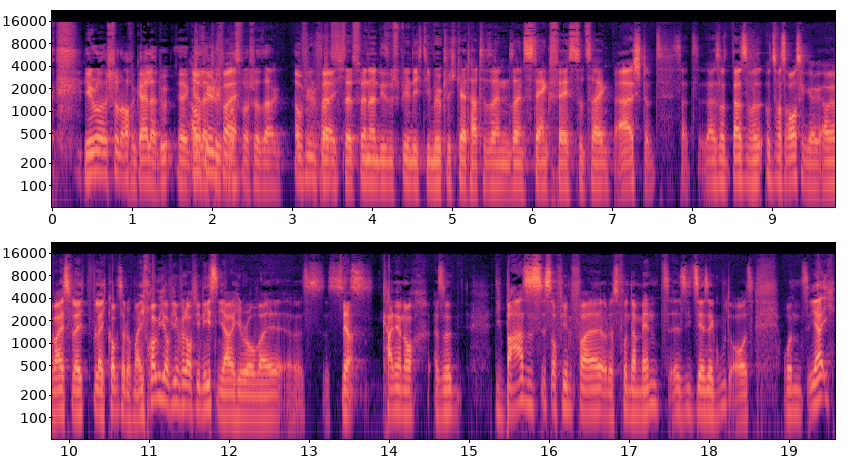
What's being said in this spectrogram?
Hero ist schon auch ein geiler, äh, geiler Typ, Fall. muss man schon sagen. Auf jeden Fall. Selbst, selbst wenn er in diesem Spiel nicht die Möglichkeit hatte, sein, sein Stank-Face zu zeigen. Ja, stimmt. Das hat, da, ist, da ist uns was rausgegangen. Aber wer weiß, vielleicht, vielleicht kommt es ja noch mal. Ich freue mich auf jeden Fall auf die nächsten Jahre Hero, weil äh, es, es, ja. es kann ja noch, also die Basis ist auf jeden Fall, oder das Fundament äh, sieht sehr, sehr gut aus. Und ja, ich,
